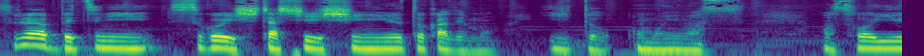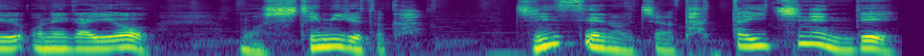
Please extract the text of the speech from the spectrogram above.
それは別にすごい親しい親友とかでもいいと思います、まあ、そういうお願いをもうしてみるとか。人生のうちのたった1年で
